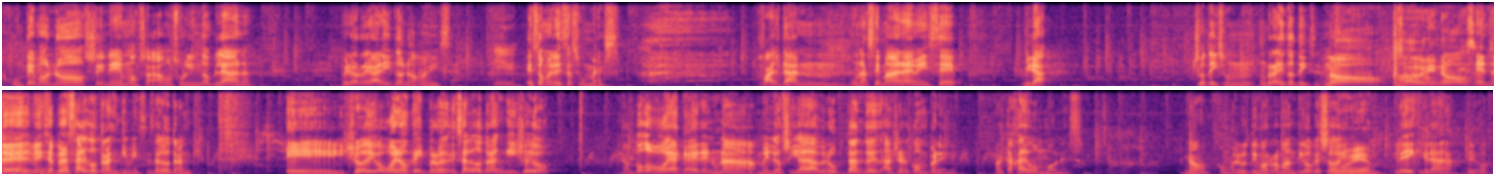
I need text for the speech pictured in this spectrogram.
juntémonos, cenemos, hagamos un lindo plan, pero regalito no, me dice. Eso me lo dice hace un mes. Faltan una semana y me dice, mira, yo te hice un, un regalito, te hice. me dice. No, Sabri, no. Eso Entonces me dice, pero es algo tranqui, me dice, es algo tranqui. Eh, y yo digo, bueno, ok, pero es algo tranqui. Y yo digo, tampoco voy a caer en una velocidad abrupta. Entonces ayer compré una caja de bombones. ¿No? Como el último romántico que soy. Muy bien. Y le dije, nada, digo,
